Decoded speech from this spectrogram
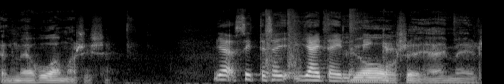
että me huomasi sen. Ja sitten se jäi teille Joo, niinkö? se jäi meille.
